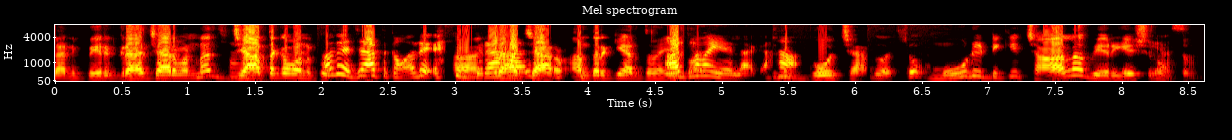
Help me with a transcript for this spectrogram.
దాని పేరు గ్రహచారం అన్నా జాతకం అనుకో. అదే జాతకం అదే గ్రహచారం అందరికీ అర్థమయ్యే అర్థమయ్యేలాగా గోచారం. సో మూడిటికి చాలా వేరియేషన్. ఉంటుంది.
